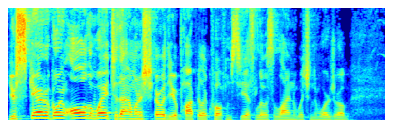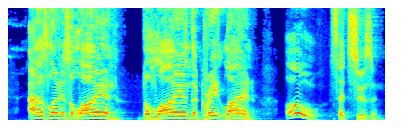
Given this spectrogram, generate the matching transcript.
You're scared of going all the way to that. I want to share with you a popular quote from C.S. Lewis, The Lion, the Witch, and the Wardrobe. Aslan is a lion, the lion, the great lion. Oh, said Susan.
